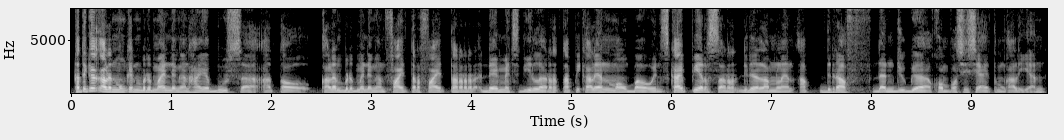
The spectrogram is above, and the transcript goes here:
Ketika kalian mungkin bermain dengan Hayabusa atau kalian bermain dengan fighter-fighter damage dealer tapi kalian mau bawain Sky Piercer di dalam line up draft dan juga komposisi item kalian,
